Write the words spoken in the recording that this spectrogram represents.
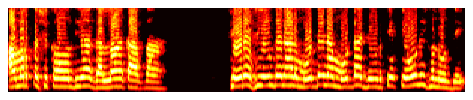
ਅੰਮ੍ਰਿਤ ਛਕਾਉਣ ਦੀਆਂ ਗੱਲਾਂ ਕਰਦਾ, ਫਿਰ ਅਸੀਂ ਉਹਦੇ ਨਾਲ ਮੋਢੇ ਨਾਲ ਮੋਢਾ ਜੋੜ ਕੇ ਕਿਉਂ ਨਹੀਂ ਖਲੋਂਦੇ?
